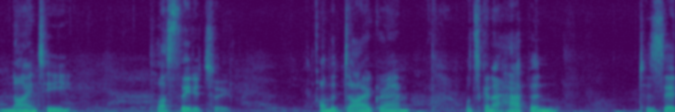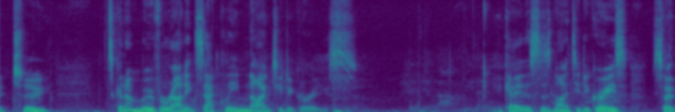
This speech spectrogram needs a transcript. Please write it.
90 plus theta 2 on the diagram, what's going to happen to Z2, it's going to move around exactly 90 degrees. Okay, this is 90 degrees, so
